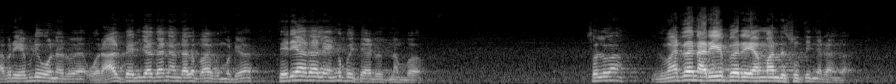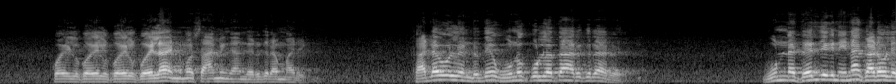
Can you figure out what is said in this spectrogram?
அப்புறம் எப்படி உணர்வேன் ஒரு ஆள் தெரிஞ்சால் தானே அந்த பார்க்க முடியும். தெரியாதால எங்கே போய் தேடுறது நம்ம? சொல்லுவான் இது மாதிரி தான் நிறைய பேர் ஏமாந்து சுற்றிங்கிறாங்க கோயில் கோயில் கோயில் கோயிலாக என்னமோ சாமிங்க அங்கே இருக்கிற மாதிரி. கடவுள்ன்றதே உனக்குள்ளே தான் இருக்கிறாரு. உன்னை தெரிஞ்சுக்கினீன்னா கடவுளை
